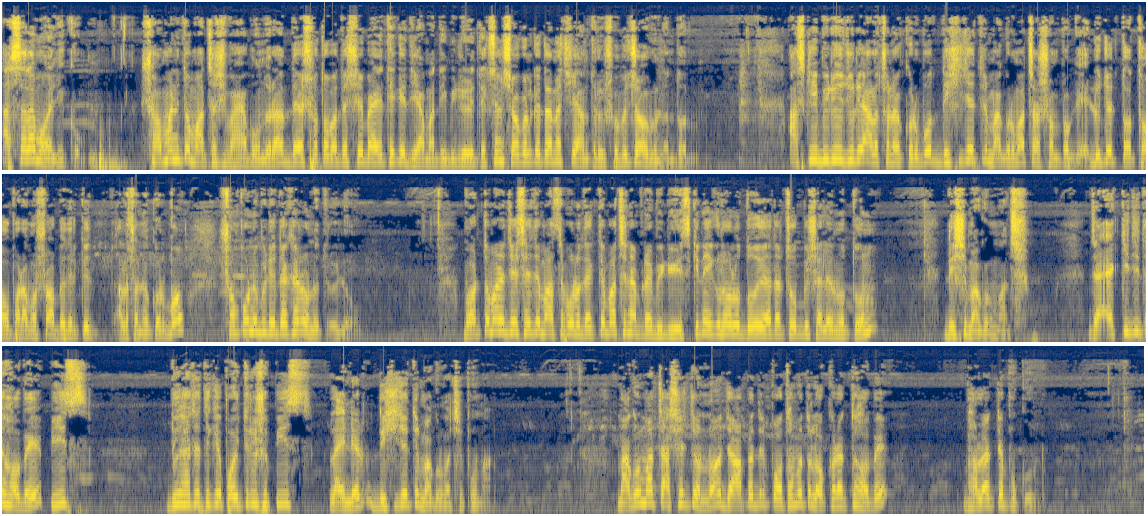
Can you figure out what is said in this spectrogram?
আসসালামু আলাইকুম। সম্মানিত মাছ চাষী ভাই বন্ধুরা দেশ অথবা দেশের বাইরে থেকে যে আমাদের ভিডিও দেখছেন, সকলকে জানাচ্ছি আন্তরিক শুভেচ্ছা অভিনন্দন। আজকে এই ভিডিও জুড়ে আলোচনা করব দেশি জাতের মাগুর মাছ চাষ সম্পর্কে এডুজের তথ্য ও পরামর্শ আপনাদেরকে আলোচনা করব। সম্পূর্ণ ভিডিও দেখার অনুরোধ রইল। বর্তমানে যে সাইজে মাছগুলো দেখতে পাচ্ছেন আপনার ভিডিও স্ক্রিনে, এগুলো হলো দুই হাজার চব্বিশ সালের নতুন দেশি মাগুর মাছ, যা এক কেজিতে হবে পিস দুই হাজার থেকে পঁয়ত্রিশশো পিস লাইনের দেশি জাতের মাগুর মাছের পোনা। মাগুর মাছ চাষের জন্য যা আপনাদের প্রথমত লক্ষ্য রাখতে হবে, ভালো একটা পুকুর।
